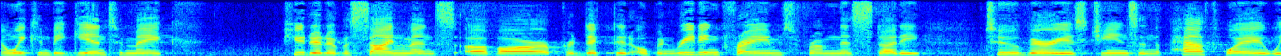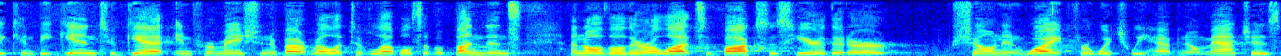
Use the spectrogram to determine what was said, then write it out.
And we can begin to make putative assignments of our predicted open reading frames from this study to various genes in the pathway. We can begin to get information about relative levels of abundance. And although there are lots of boxes here that are shown in white for which we have no matches,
